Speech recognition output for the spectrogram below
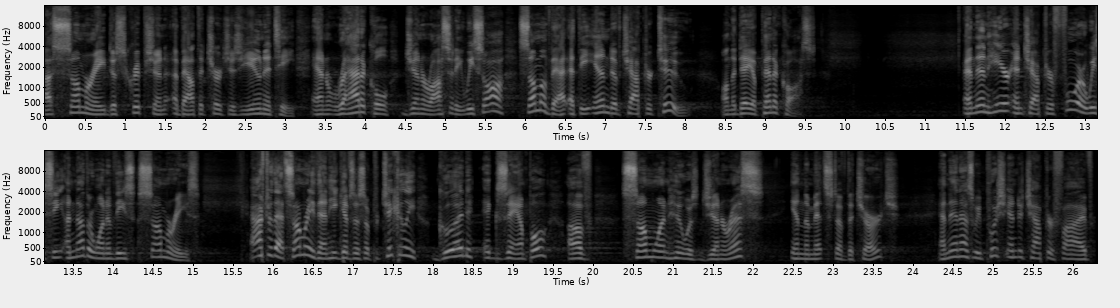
a summary description about the church's unity and radical generosity. We saw some of that at the end of chapter 2 on the day of Pentecost. And then here in chapter 4, we see another one of these summaries. After that summary, then, he gives us a particularly good example of someone who was generous in the midst of the church. And then as we push into chapter 5,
